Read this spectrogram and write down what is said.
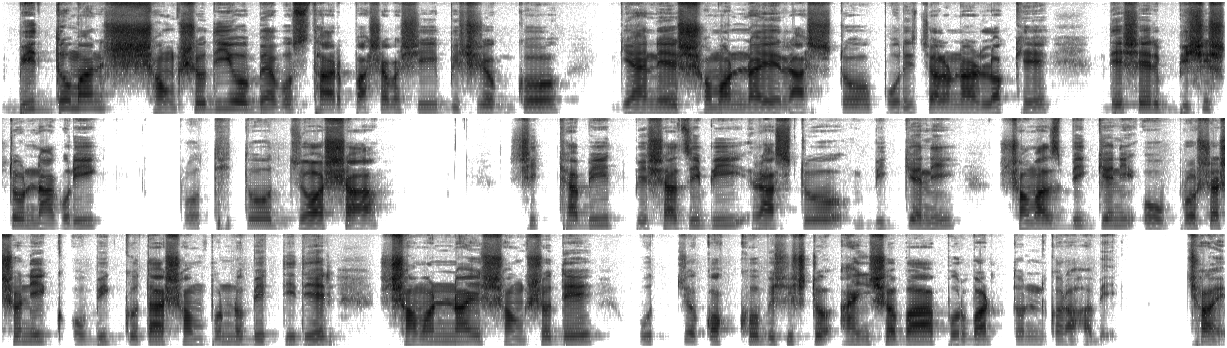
বিদ্যমান সংসদীয় ব্যবস্থার পাশাপাশি বিশেষজ্ঞ জ্ঞানের সমন্বয়ে রাষ্ট্র পরিচালনার লক্ষ্যে দেশের বিশিষ্ট নাগরিক প্রথিতযশা শিক্ষাবিদ, পেশাজীবী, রাষ্ট্রবিজ্ঞানী, সমাজবিজ্ঞানী ও প্রশাসনিক অভিজ্ঞতা সম্পন্ন ব্যক্তিদের সমন্বয়ে সংসদে উচ্চকক্ষ বিশিষ্ট আইনসভা প্রবর্তন করা হবে। ছয়,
